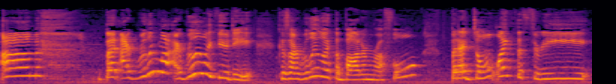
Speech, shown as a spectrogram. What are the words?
Um, but I really like, I really like View D because I really like the bottom ruffle, but I don't like the three,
